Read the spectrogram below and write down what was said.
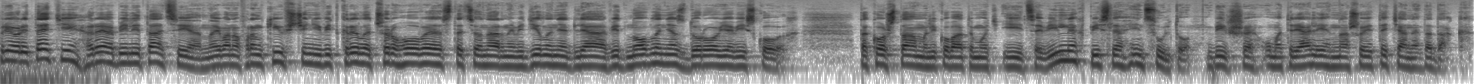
пріоритеті реабілітація. На Івано-Франківщині відкрили чергове стаціонарне відділення для відновлення здоров'я військових. Також там лікуватимуть і цивільних після інсульту. Більше у матеріалі нашої Тетяни Дадак.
